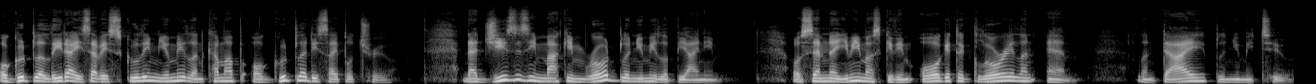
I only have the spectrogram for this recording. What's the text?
O good goodpla leader isave schoolim yumi lan come up o goodpla disciple true. Na Jesus i makim road blan yumi lo biainim. O semna yumi must give him orgeta glory lan em, lan die blan yumi too.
